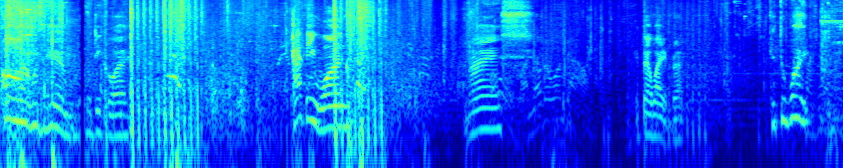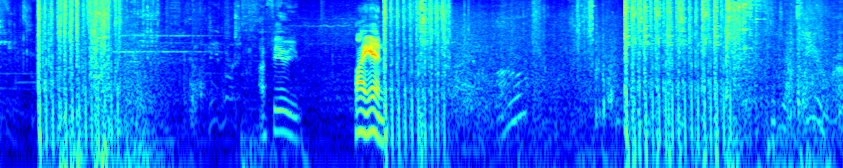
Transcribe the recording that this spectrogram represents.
Oh, it wasn't him. The decoy. Happy one. Nice. Get that white, bro. Get the white. I feel you. Flying in. Oh. Damn, bro.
